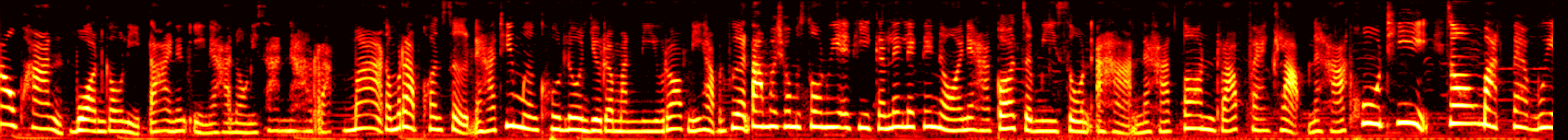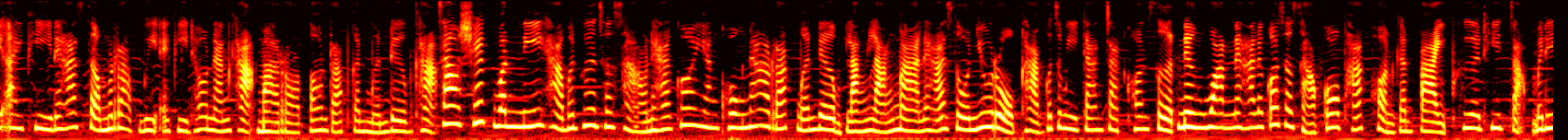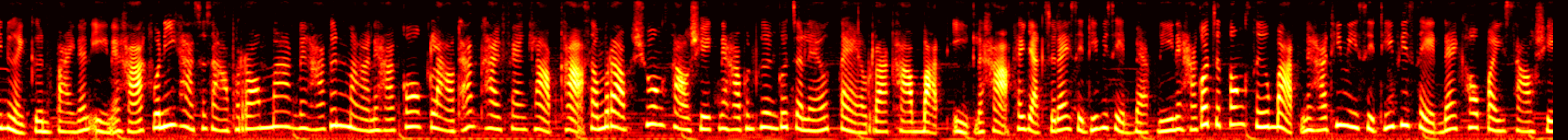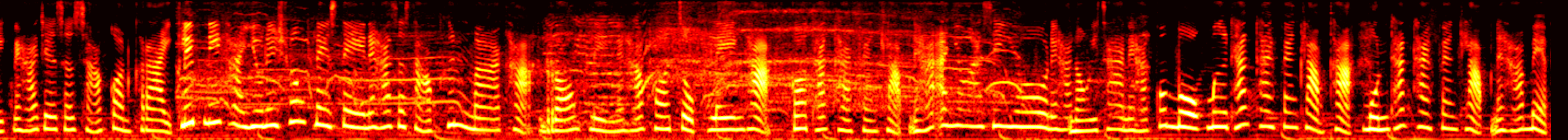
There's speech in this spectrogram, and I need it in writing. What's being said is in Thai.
69,000วอนเกาหลีใต้นั่นเองนะคะ น้องลิซ่าน่ารักมากสำหรับคอนเสิร์ตนะคะที่เมืองโคโลนเยอรมนีรอบนี้ค่ะเพื่อนๆตามมาชมโซน VIP กันเล็กๆน้อยๆนะคะ ก็จะมีโซนอาหารนะคะ ต้อนรับแฟนคลับนะคะ ผู้ที่จองบัตรแบบ VIP นะคะสำหรับ VIP เท่านั้นค่ะ มารอต้อนรับกันเหมือนเดิมค่ะชาวเช็ควันนี้ค่ะเพื่อนๆสาวๆนะคะ ก็ยังคงน่ารักเหมือนเดิมหลังๆมานะคะ โซนยุโรปค่ะ ก็จะมีการจัดคอนเสิร์ต1วันนะคะ แล้วก็สาวๆก็พักผ่อนกันไป เพื่อที่จะไม่ได้เหนื่อยเกินไปนั่นเองนะคะ วันนี้ค่ะสาวพร้อมมากนะคะขึ้นมานะคะ ก็กล่าวทักทายแฟนคลับค่ะสำหรับช่วงซาวเช็คนะคะ เพื่อนๆก็จะแล้วแต่ราคาบัตรอีกแล้วค่ะถ้าอยากจะได้สิทธิพิเศษแบบนี้นะคะ ก็จะต้องซื้อบัตรนะคะ ที่มีสิทธิพิเศษได้เข้าไปซาวเช็คนะคะ เจอสาวๆก่อนใคร คลิปนี้ค่ะอยู่ในช่วง play stay นะคะสาวๆขึ้นมาค่ะ ร้องเพลงนะคะ พอจบเพลงค่ะ ก็ทักทายแฟนคลับนะคะอันยองอาเซโยนะคะน้องลิซ่านะคะ ก็โบกมือทักทายแฟนคลับค่ะ หมุนทักทายแฟฟนคลับนะคะ แบบ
